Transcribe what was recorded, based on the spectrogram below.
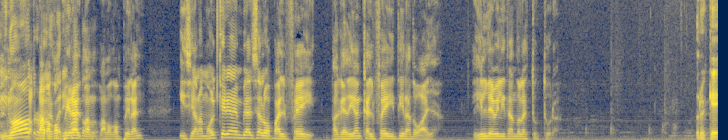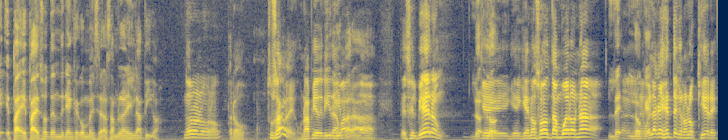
y no a otro. vamos a conspirar, vamos, vamos a conspirar. Y si a lo mejor querían enviárselo para el FEI, para que digan que el FEI tira toalla, e ir debilitando la estructura. Pero es que para eso tendrían que convencer a la Asamblea Legislativa. No, no, no, no. Pero tú sabes, una piedrita Sí, más. para- más. Te sirvieron. Lo- que, lo- que- que no son tan buenos nada. Le- Eh, lo que- que hay gente que no los quiere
